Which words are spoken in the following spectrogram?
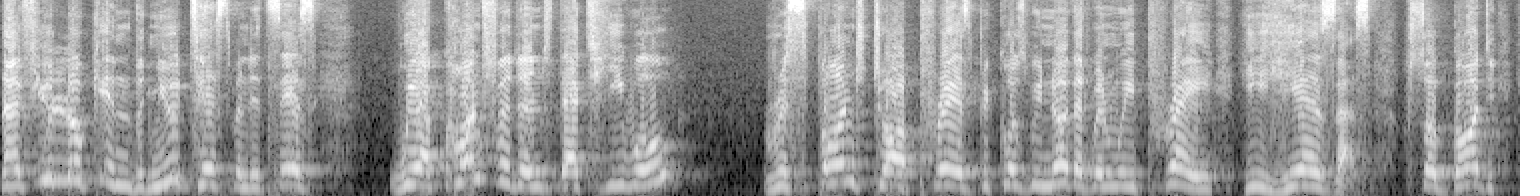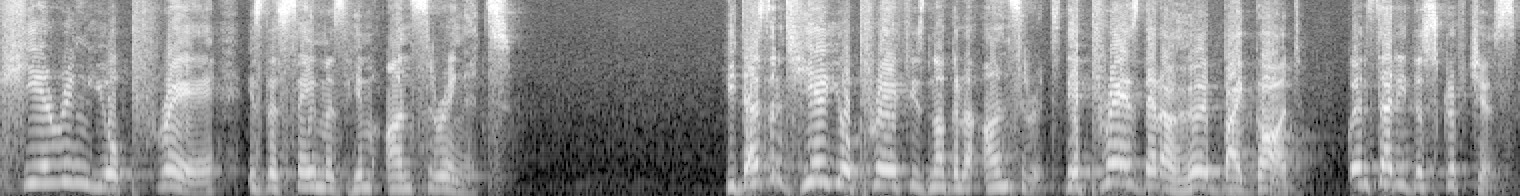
Now, if you look in the New Testament, it says, We are confident that he will respond to our prayers because we know that when we pray, He hears us. So, God hearing your prayer is the same as Him answering it. He doesn't hear your prayer if He's not going to answer it. There are prayers that are heard by God. Go and study the scriptures.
